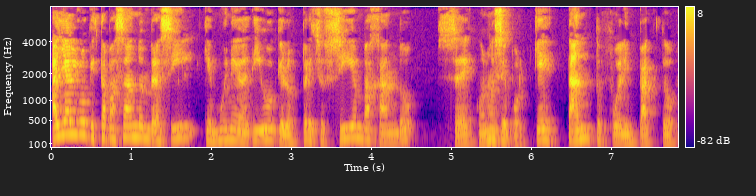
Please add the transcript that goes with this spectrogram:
Hay algo que está pasando en Brasil que es muy negativo, que los precios siguen bajando, se desconoce por qué tanto fue el impacto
